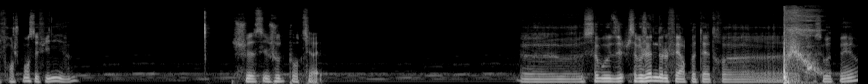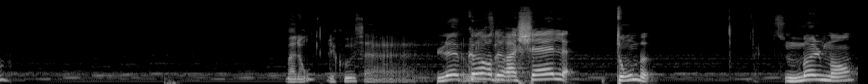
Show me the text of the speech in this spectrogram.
Franchement, c'est fini. hein. Je suis assez chaude pour tirer. Euh, ça, vous, ça vous gêne de le faire peut-être euh, C'est votre mère Bah non, du coup ça. Le Ça, corps de. Rachel tombe mollement,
